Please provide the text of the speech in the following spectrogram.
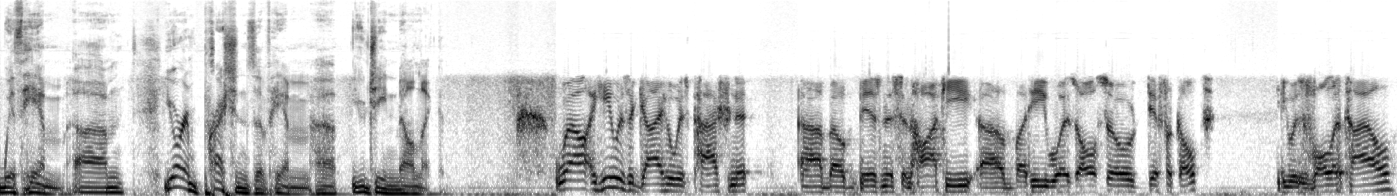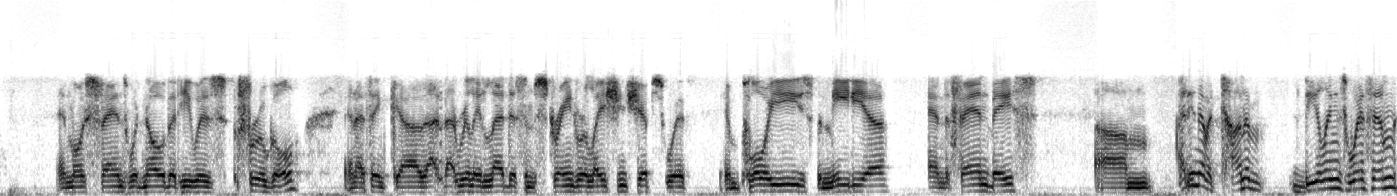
with him? Um, your impressions of him, uh, Eugene Melnyk? Well, he was a guy who was passionate uh, about business and hockey, uh, but he was also difficult. He was volatile, and most fans would know that he was frugal. And I think uh, that, that really led to some strained relationships with employees, the media, and the fan base. Um, I didn't have a ton of dealings with him.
